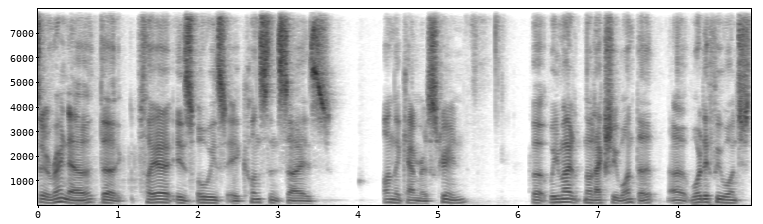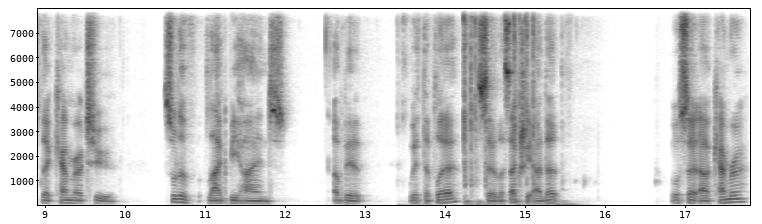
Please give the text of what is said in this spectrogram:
So right now, the player is always a constant size on the camera screen, but we might not actually want that. Uh, what if we want the camera to sort of lag behind a bit with the player? So let's actually add that. We'll set our camera,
